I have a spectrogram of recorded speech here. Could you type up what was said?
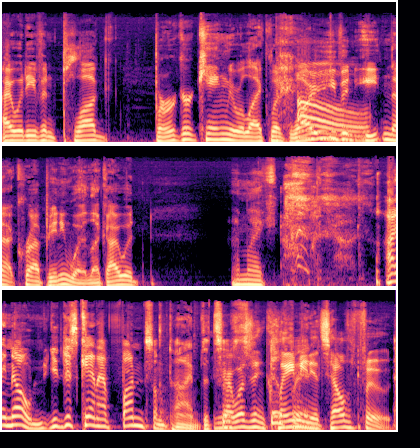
I would even plug Burger King. They were like, like, why are you even Oh. eating that crap anyway? Like I would. I'm like, oh I know. You just can't have fun sometimes. It's so I wasn't stupid. claiming it's health food.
